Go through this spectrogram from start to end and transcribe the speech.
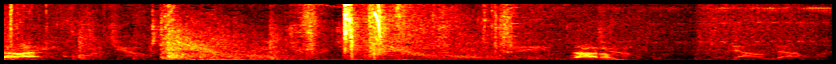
He's shot. Watch out. Got him. Down that one.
